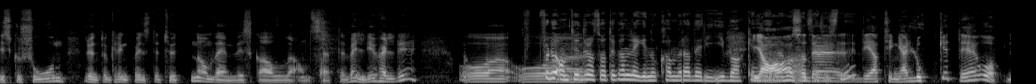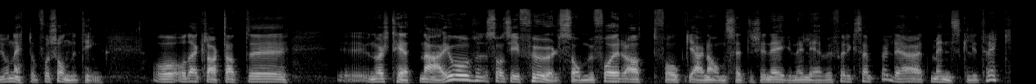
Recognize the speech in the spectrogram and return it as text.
diskusjon rundt omkring på instituttene om hvem vi skal ansette. Veldig uheldig. Og, og, For du antyder også at det kan legge noe kameraderi bak en ja, del av altså det, det at ting er lukket, det åpner jo nettopp for sånne ting. Og, og det er klart at uh, Eh, universitetene er jo så å si følsomme for at folk gjerne ansetter sine egne elever, f.eks. Det er et menneskelig trekk.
